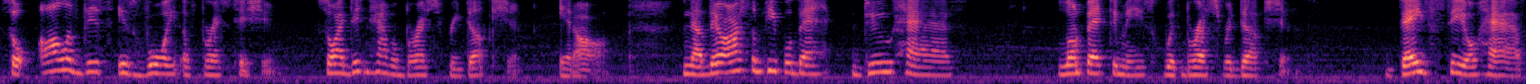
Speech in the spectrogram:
So all of this is void of breast tissue. So I didn't have a breast reduction at all. Now, there are some people that do have lumpectomies with breast reductions. They still have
